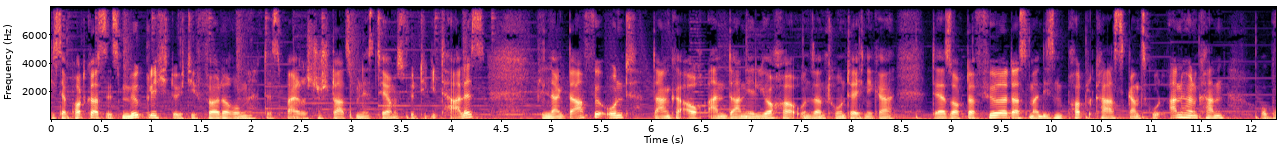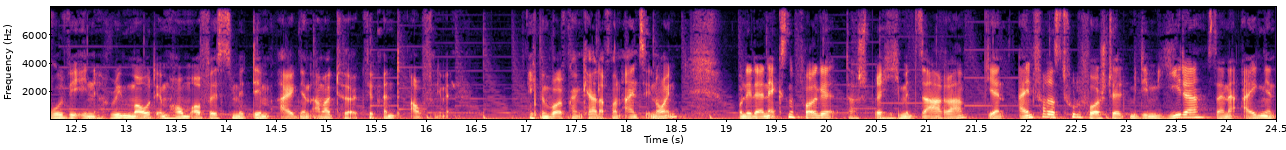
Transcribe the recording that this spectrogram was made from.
Dieser Podcast ist möglich durch die Förderung des Bayerischen Staatsministeriums für Digitales. Vielen Dank dafür und danke auch an Daniel Jocher, unseren Tontechniker. Der sorgt dafür, dass man diesen Podcast ganz gut anhören kann, obwohl wir ihn remote im Homeoffice mit dem eigenen Amateurequipment aufnehmen. Ich bin Wolfgang Kerler von 1E9 und in der nächsten Folge, da spreche ich mit Sarah, die ein einfaches Tool vorstellt, mit dem jeder seine eigenen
